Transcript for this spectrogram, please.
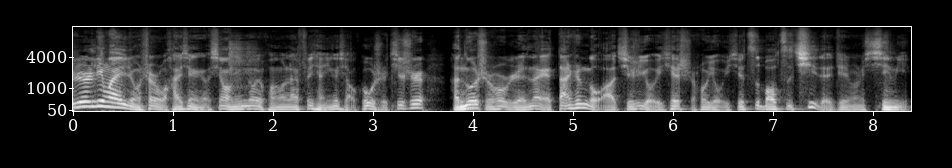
其实另外一种事儿，我还想希望跟各位朋友来分享一个小故事。其实很多时候，人类单身狗啊，其实有一些时候有一些自暴自弃的这种心理。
